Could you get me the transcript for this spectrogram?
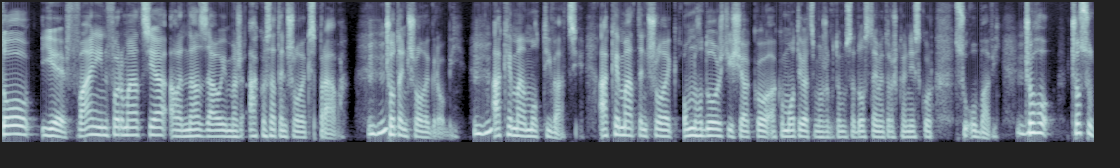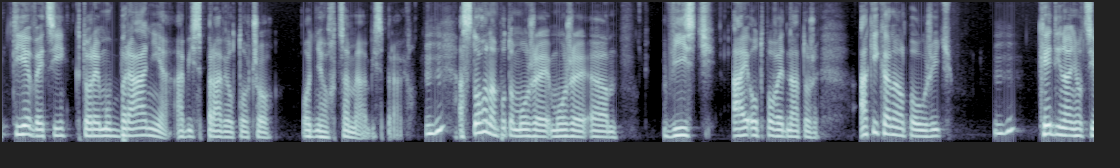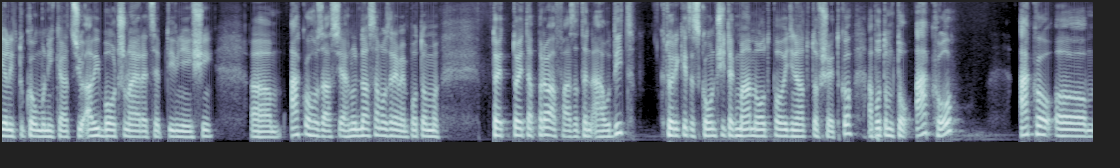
To je fajn informácia, ale nás zaujíma, že ako sa ten človek správa. Mm-hmm. Čo ten človek robí? Mm-hmm. Aké má motivácie? Aké má ten človek, o mnoho dôležitejšie ako, ako motivácie, možno k tomu sa dostaneme troška neskôr, sú obavy. Mm-hmm. Čo, čo sú tie veci, ktoré mu bránia, aby spravil to, čo od neho chceme, aby spravil. Mm-hmm. A z toho nám potom môže, môže um, výjsť aj odpoveď na to, že aký kanál použiť, mm-hmm. kedy na ňo cieliť tú komunikáciu, aby bol čo najreceptívnejší, um, ako ho zasiahnuť. No a samozrejme potom to je, to je tá prvá fáza, ten audit, ktorý keď sa skončí, tak máme odpovede na toto všetko. A potom to ako, ako ehm,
